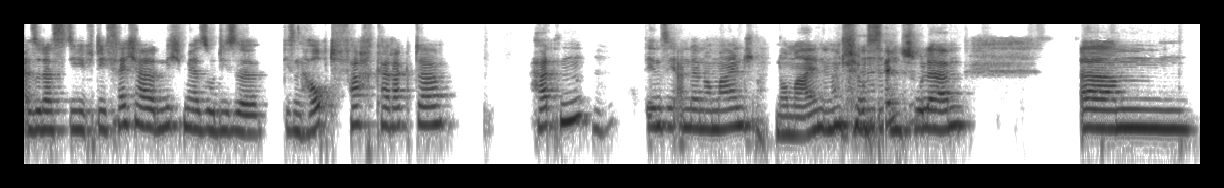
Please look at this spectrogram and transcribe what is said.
Also, dass die, die Fächer nicht mehr so diese, diesen Hauptfachcharakter hatten, mhm. den sie an der normalen, normalen in Anführungszeichen, mhm. Schule haben. Ähm,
